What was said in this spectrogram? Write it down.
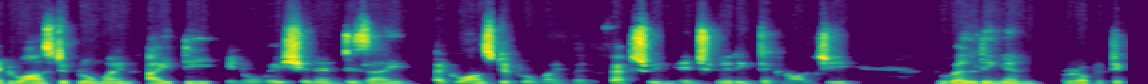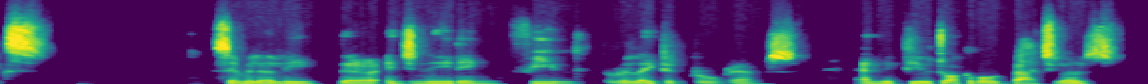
advanced diploma in IT innovation and design, advanced diploma in manufacturing engineering technology, welding and robotics. Similarly, there are engineering field related programs. And if you talk about bachelor's,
